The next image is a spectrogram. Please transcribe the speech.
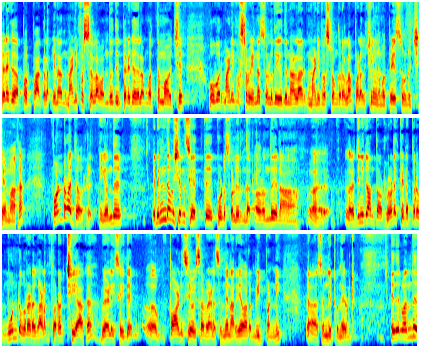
பிறகு அப்போ பார்க்கலாம். ஏன்னா அந்த மேனிஃபெஸ்டோலாம் வந்தது பிறகு இதெல்லாம் மொத்தமாக வச்சு ஒவ்வொரு மேனிஃபெஸ்டோ என்ன சொல்லுது எது நல்லா இருக்கு மேனிஃபெஸ்டோங்கிறலாம் பல விஷயங்கள் நம்ம பேசுவோம் நிச்சயமாக. பொன்ராஜ் அவர்கள் நீங்கள் வந்து இந்த விஷயம் சேர்த்து கூட சொல்லியிருந்தார். அவர் வந்து நான் ரஜினிகாந்த் அவர்களோட கிட்டத்தட்ட மூன்று வருட காலம் தொடர்ச்சியாக வேலை செய்தேன். பாலிசி வைஸாக வேலை செஞ்சேன். நிறைய வர மீட் பண்ணி செஞ்சுட்டு இருந்தேன். இதில் வந்து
